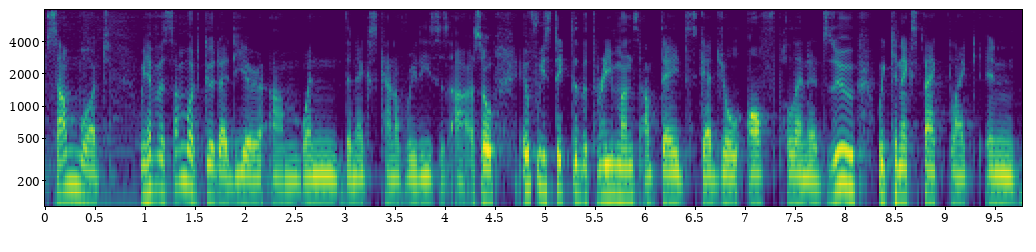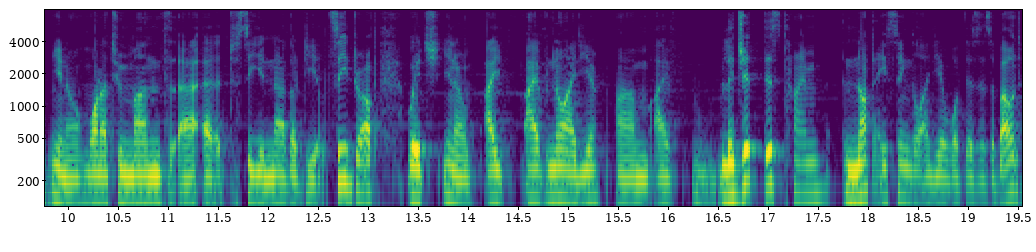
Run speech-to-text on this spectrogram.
somewhat we have a somewhat good idea um, when the next kind of releases are. So if we stick to the three months update schedule of Planet Zoo, we can expect like in you know one or two months uh, uh, to see another DLC drop. Which you know I I have no idea. Um, I've legit this time not a single idea what this is about.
